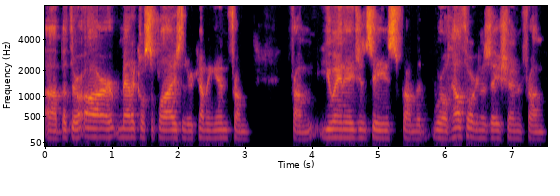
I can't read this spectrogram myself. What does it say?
Uh, but there are medical supplies that are coming in from from UN agencies, from the World Health Organization, from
